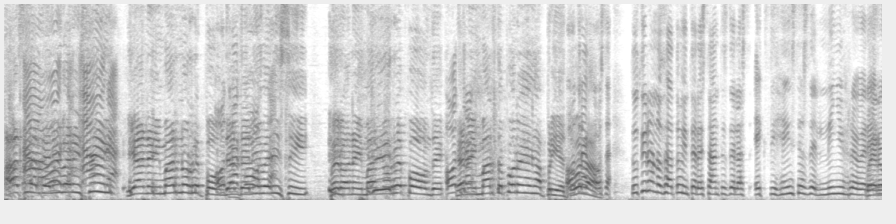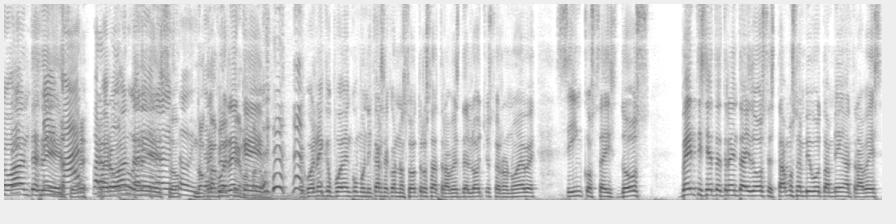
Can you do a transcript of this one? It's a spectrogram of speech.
Hacia el Ahora, delivery sí. ahora. Y a Neymar no responde. Otra Al delivery cosa. sí. Pero a Neymar no responde. Otra- A Neymar te ponen en aprieto, Otra ¿verdad? cosa, tú tienes unos datos interesantes de las exigencias del niño irreverente. Pero antes de Neymar, eso, para pero antes de eso. No recuerden tema, que, recuerden que pueden comunicarse con nosotros a través del 809-562-2732. Estamos en vivo también a través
